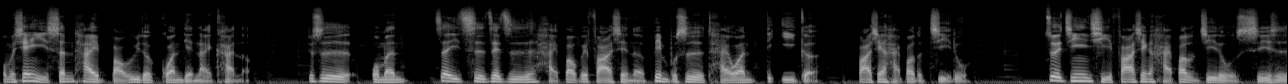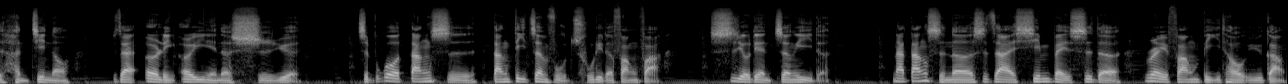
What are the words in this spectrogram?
我们先以生态保育的观点来看呢，就是我们。这一次，这只海豹被发现了，并不是台湾第一个发现海豹的记录。最近一起发现海豹的记录其实很近哦，就在二零二一年的十月。只不过当时当地政府处理的方法是有点争议的。那当时呢，是在新北市的瑞芳鼻头渔港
